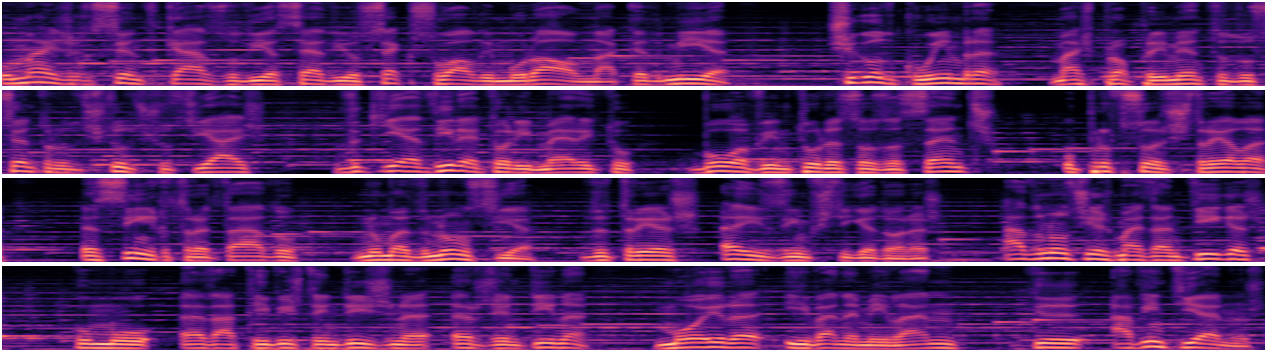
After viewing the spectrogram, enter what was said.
O mais recente caso de assédio sexual e moral na academia chegou de Coimbra, mais propriamente do Centro de Estudos Sociais, de que é diretor emérito Boaventura Sousa Santos, o professor Estrela, assim retratado numa denúncia de três ex-investigadoras. Há denúncias mais antigas, como a da ativista indígena argentina Moira Ivana Milan, que há 20 anos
